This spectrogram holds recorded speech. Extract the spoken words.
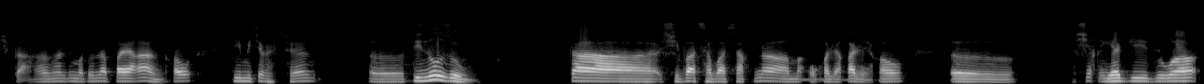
jika angan matuna payang kau timi cerseng uh, kan? eh, tinuzum ta shiva savasak na makukala kali kau ya, uh, eh, shik yaji zua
